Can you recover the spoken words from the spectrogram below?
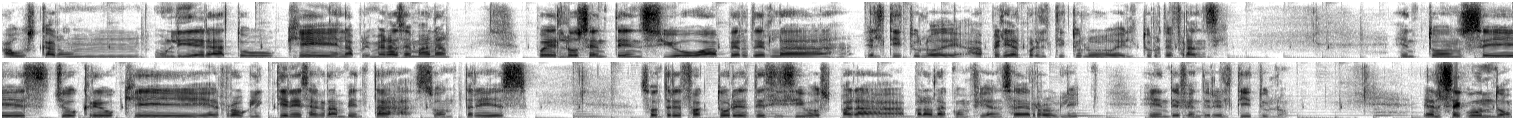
buscar un, liderato que en la primera semana pues lo sentenció a perder la, el título de a pelear por el título del Tour de Francia. Entonces yo creo que Roglic tiene esa gran ventaja. Son tres, son tres factores decisivos para, para la confianza de Roglic en defender el título. El segundo,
